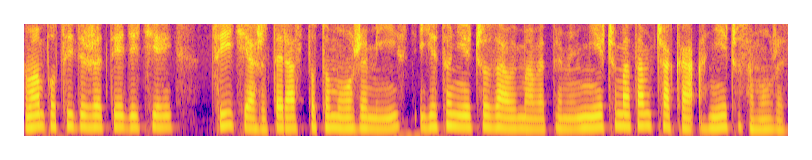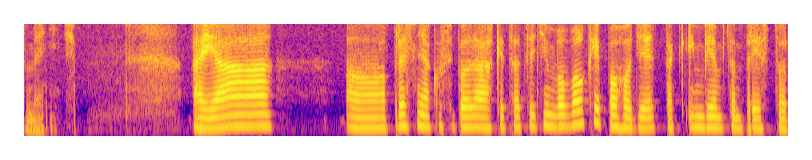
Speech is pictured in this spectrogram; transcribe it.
ja mám pocit, že tie deti cítia, že teraz toto môže ísť, je to niečo zaujímavé pre mňa. Niečo ma tam čaká a niečo sa môže zmeniť. A ja presne ako si povedala, keď sa cítim vo veľkej pohode, tak im viem ten priestor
